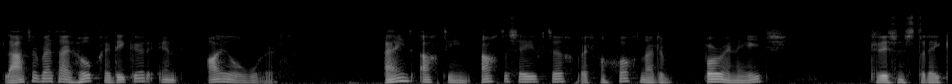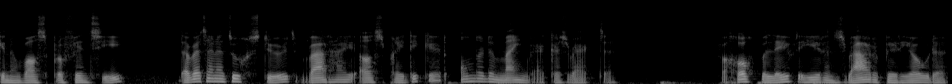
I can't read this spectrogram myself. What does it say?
Later werd hij hulpprediker in Isleworth. Eind 1878 werd Van Gogh naar de Borinage, dit is een streek in een Walse provincie, daar werd hij naartoe gestuurd waar hij als prediker onder de mijnwerkers werkte. Van Gogh beleefde hier een zware periode.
